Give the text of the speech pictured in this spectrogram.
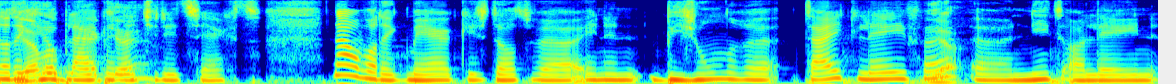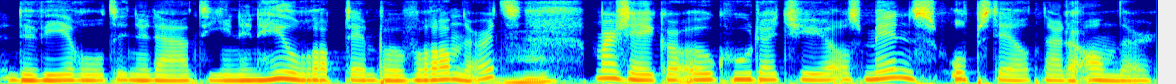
Dat ik Ja, heel blij ben jij? dat je dit zegt. Nou, wat ik merk is dat we in een bijzondere tijd leven. Ja. Eh, niet alleen de wereld inderdaad die in een heel rap tempo verandert. Mhm. Maar zeker ook hoe dat je je als mens opstelt naar de ander.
